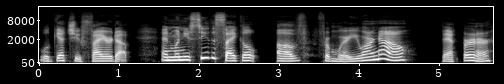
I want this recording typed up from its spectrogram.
will get you fired up. And when you see the cycle of from where you are now, back burner,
